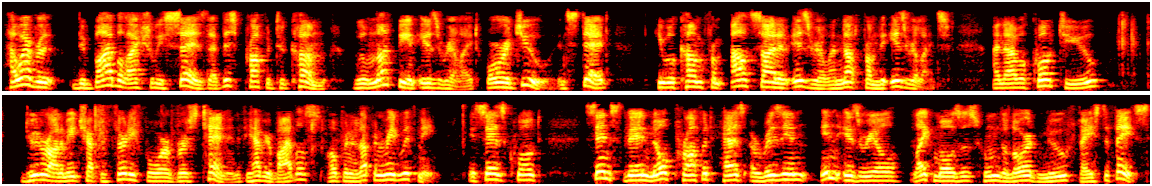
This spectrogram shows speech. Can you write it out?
However, the Bible actually says that this prophet to come will not be an Israelite or a Jew. Instead, he will come from outside of Israel and not from the Israelites. And I will quote to you Deuteronomy chapter 34, verse 10. And if you have your Bibles, open it up and read with me. It says, quote, since then no prophet has arisen in Israel like Moses, whom the Lord knew face to face.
